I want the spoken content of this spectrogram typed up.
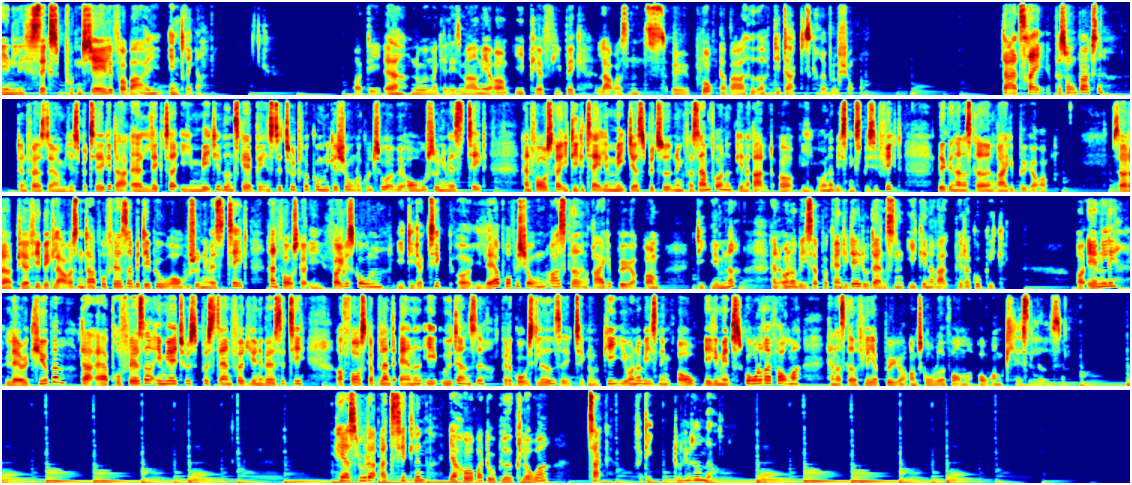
endelig seks potentiale for varige ændringer. Og det er noget, man kan læse meget mere om i Per Fibæk Laversens øh, bog, der bare hedder Didaktiske Revolutioner. Der er tre personbokse. Den første er om Jesper Tække, der er lektor i medievidenskab ved Institut for Kommunikation og Kultur ved Aarhus Universitet. Han forsker i digitale mediers betydning for samfundet generelt og i undervisning specifikt, hvilket han har skrevet en række bøger om. Så er der Per Fibik Laversen, der er professor ved DBU Aarhus Universitet. Han forsker i folkeskolen, i didaktik og i lærerprofessionen og har skrevet en række bøger om de emner. Han underviser på kandidatuddannelsen i generel pædagogik. Og endelig Larry Cuban, der er professor emeritus på Stanford University og forsker blandt andet i uddannelse, pædagogisk ledelse, i teknologi, i undervisning og ikke mindst skolereformer. Han har skrevet flere bøger om skolereformer og om klasseledelse. Her slutter artiklen. Jeg håber, du er blevet klogere. Tak, fordi du lyttede med.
